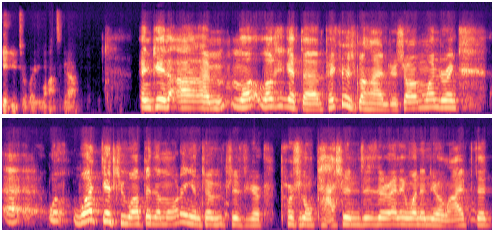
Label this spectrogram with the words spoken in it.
get you to where you want to go. And Keith, I'm lo- looking at the pictures behind you, so I'm wondering. Uh, what gets you up in the morning in terms of your personal passions? Is there anyone in your life that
